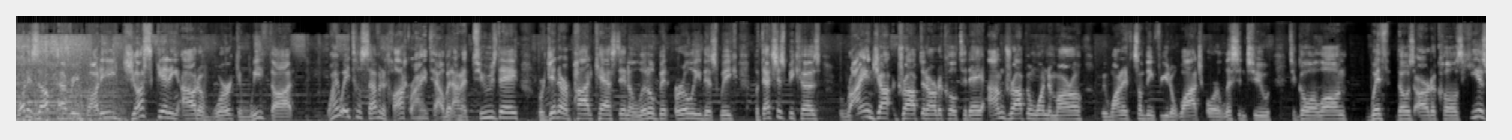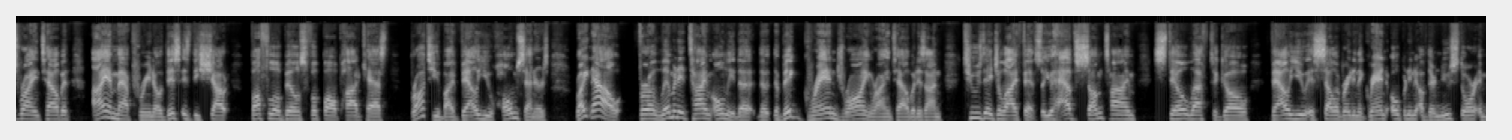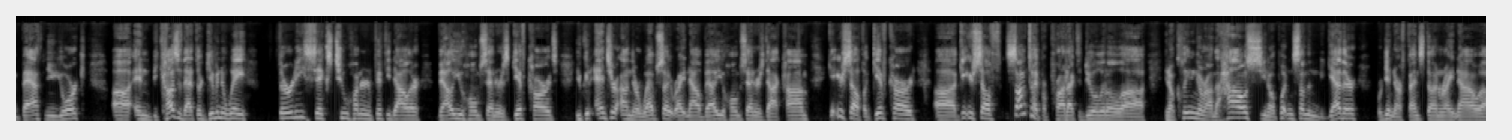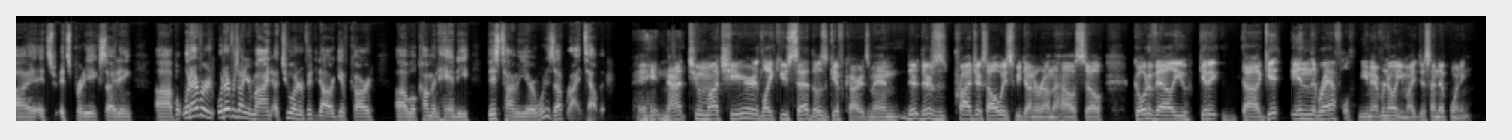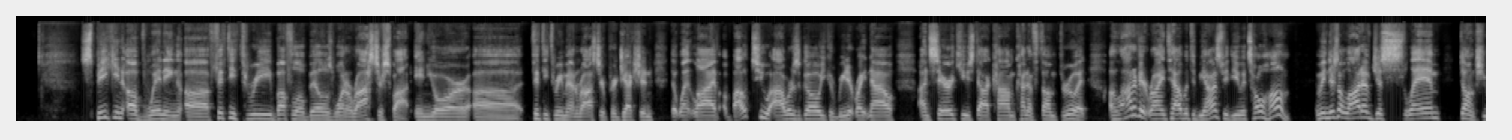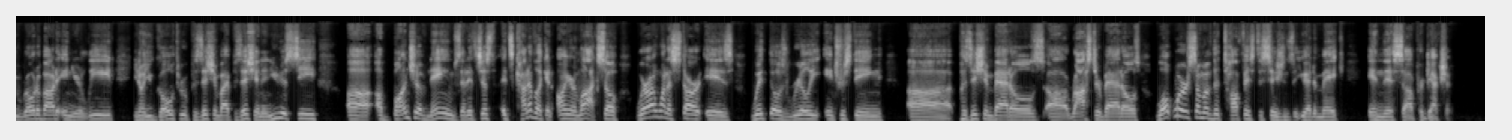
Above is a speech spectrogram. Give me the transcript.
What is up, everybody? Just getting out of work, and we thought, why wait till seven o'clock, Ryan Talbot, on a Tuesday? We're getting our podcast in a little bit early this week, but that's just because Ryan jo- dropped an article today. I'm dropping one tomorrow. We wanted something for you to watch or listen to to go along with those articles. He is Ryan Talbot. I am Matt Parrino. This is the Shout Buffalo Bills football podcast brought to you by Value Home Centers. Right now, for a limited time only. The, the the big grand drawing, Ryan Talbot, is on Tuesday, July 5th. So you have some time still left to go. Value is celebrating the grand opening of their new store in Bath, New York. Uh, and because of that, they're giving away 36 $250 Value Home Centers gift cards. You can enter on their website right now, valuehomecenters.com. Get yourself a gift card, uh, get yourself some type of product to do a little, uh, you know, cleaning around the house, you know, putting something together. We're getting our fence done right now. Uh, it's it's pretty exciting. Uh, but whatever whatever's on your mind, a $250 gift card uh, will come in handy this time of year. What is up, Ryan Talbot? Hey, not too much here. Like you said, those gift cards, man. There, there's projects always to be done around the house. So go to value, get it, uh, get in the raffle. You never know; you might just end up winning. Speaking of winning, uh, 53 Buffalo Bills won a roster spot in your uh, 53 man roster projection that went live about two hours ago. You can read it right now on Syracuse.com. Kind of thumb through it. A lot of it, Ryan Talbot, to be honest with you, it's ho hum. I mean, there's a lot of just slam dunks. You wrote about it in your lead. You know, you go through position by position and you just see uh, a bunch of names that it's just it's kind of like an iron lock. So where I want to start is with those really interesting uh, position battles, uh, roster battles. What were some of the toughest decisions that you had to make in this uh, projection?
